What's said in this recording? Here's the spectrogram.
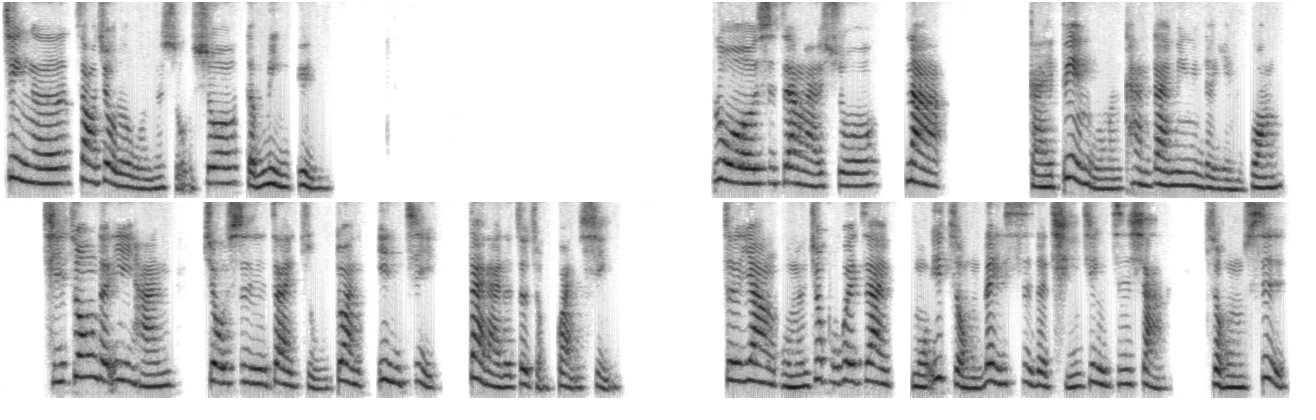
进而造就了我们所说的命运。若是这样来说，那改变我们看待命运的眼光，其中的意涵就是在阻断印记。带来的这种惯性，这样我们就不会在某一种类似的情境之下，总是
